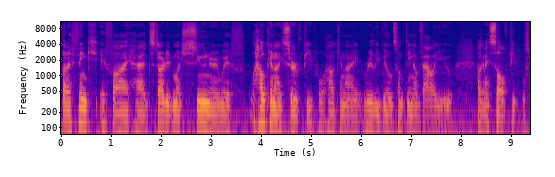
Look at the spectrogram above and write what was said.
But I think if I had started much sooner with how can I serve people? How can I really build something of value? How can I solve people's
